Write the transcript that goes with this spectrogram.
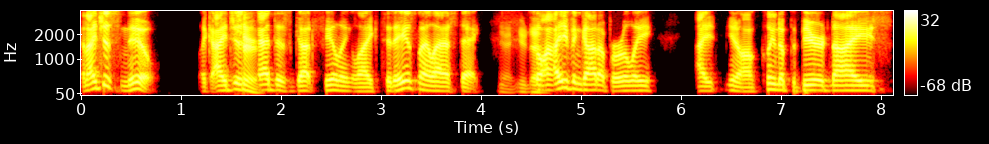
and I just knew, like I just sure. had this gut feeling like today is my last day. Yeah, so I even got up early. I, you know, cleaned up the beard nice,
